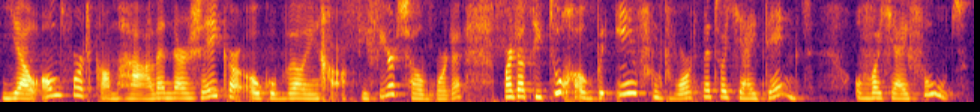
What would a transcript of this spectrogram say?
jouw antwoord kan halen en daar zeker ook op wel in geactiveerd zal worden, maar dat die toch ook beïnvloed wordt met wat jij denkt of wat jij voelt.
